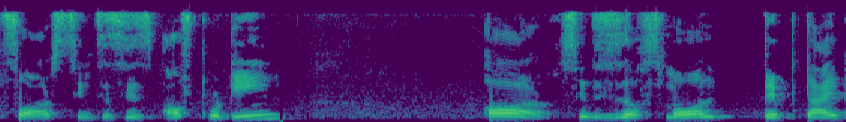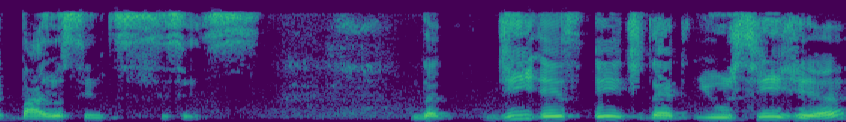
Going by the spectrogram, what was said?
for synthesis of protein or synthesis of small peptide biosynthesis. The GSH that you see here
